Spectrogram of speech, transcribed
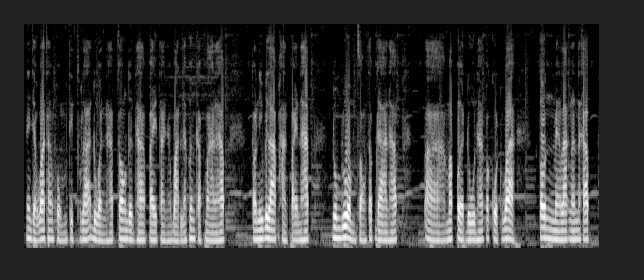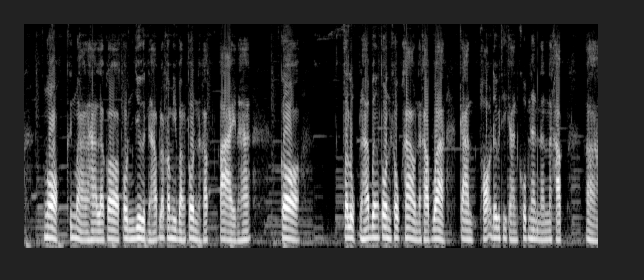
เนื่องจากว่าทั้งผมติดธุระด่วนนะครับ ต้องเดินทางไปต่างจังหวัดและเพิ่งกลับมานะครับ ตอนนี้เวลาผ่านไปนะครับร่วมๆ2สัปดาห์นะครับามาเปิดดูนะครับปรากฏว่าต้นแมงลักนั้นนะครับ งอกขึ้นมานะฮะแล้วก็ต้นยืดนะครับ แล้วก็มีบางต้นนะครับตายนะฮะก็สรุปนะฮะเบื้องต้นคร่าวๆนะครับว่าการเพาะด้วยวิธีการควบแน่นนั้นนะครับา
